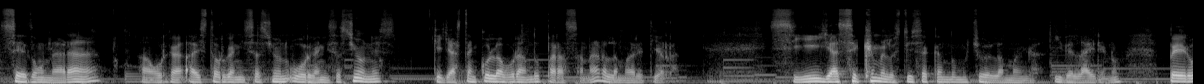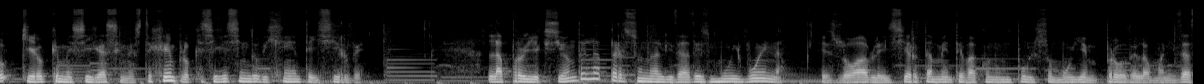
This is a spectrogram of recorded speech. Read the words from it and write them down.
se donará a, esta organización u organizaciones que ya están colaborando para sanar a la madre tierra. Sí, ya sé que me lo estoy sacando mucho de la manga y del aire, ¿no? Pero quiero que me sigas en este ejemplo, que sigue siendo vigente y sirve. La proyección de la personalidad es muy buena, es loable y ciertamente va con un pulso muy en pro de la humanidad.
